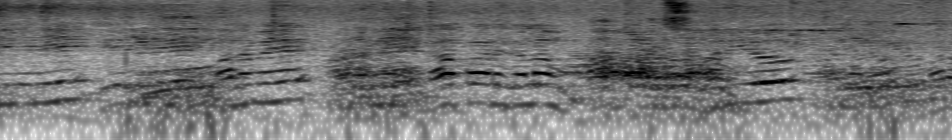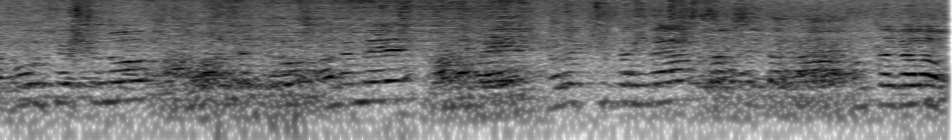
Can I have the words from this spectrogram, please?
దీనిని మనమే కాపాడగలం. మరియు మన భవిష్యత్తును మనమే సురక్షితంగా ఉంచగలం.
